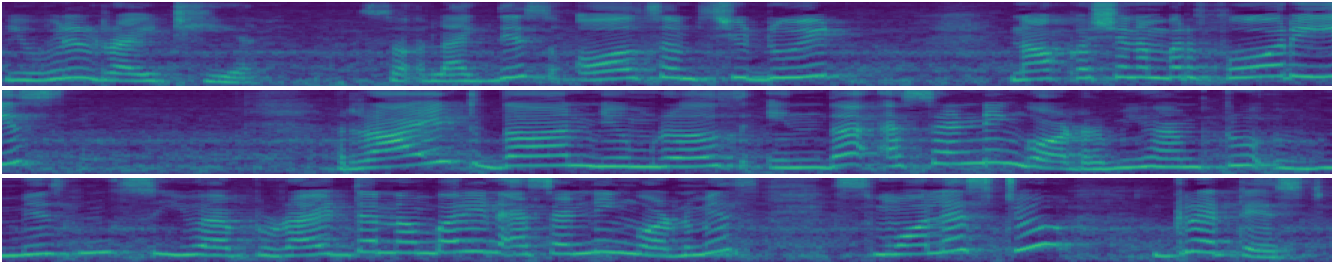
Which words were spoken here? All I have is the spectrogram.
you will write here. So like this all sums you do it. Now question number 4 is write the numerals in the ascending order. You have to means you have to write the number in ascending order means smallest to greatest.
